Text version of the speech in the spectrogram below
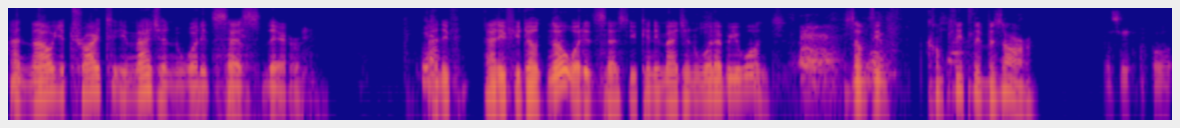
and now you try to imagine what it says there. Yeah. And if and if you don't know what it says, you can imagine whatever you want. Something completely bizarre. Jag sitter på...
